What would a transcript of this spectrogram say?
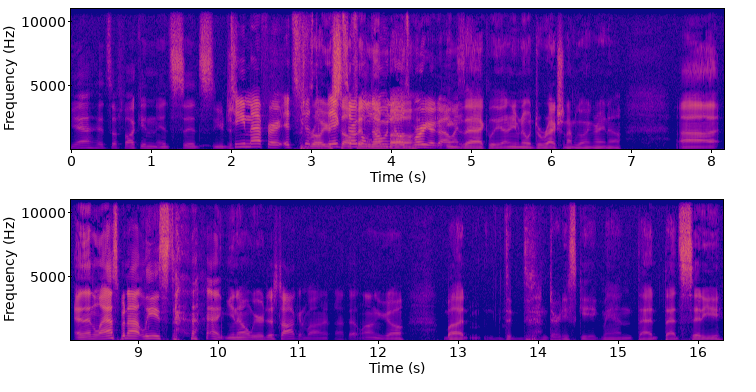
yeah, it's a fucking it's it's you just Team effort. It's just throw a big yourself circle. in No one limbo. knows where you're going. Exactly. I don't even know what direction I'm going right now. Uh, and then last but not least, you know, we were just talking about it not that long ago, but d- d- Dirty Skeeg, man, that that city.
